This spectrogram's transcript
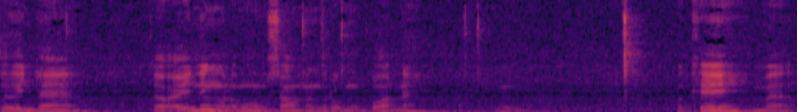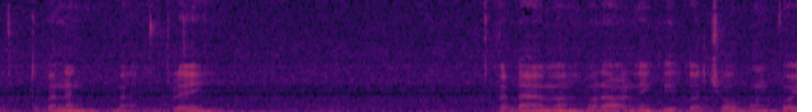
ឃើញថាកៅអីនឹងល្មមសមនឹងរុំគាត់ណាអូខេបាទទៅប៉ុណ្ណឹងបាទ play ក៏ដើមមកដល់នេះគឺគាត់ជប់អង្គុយ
